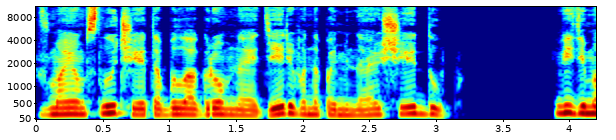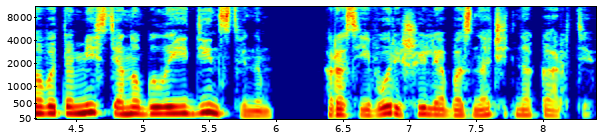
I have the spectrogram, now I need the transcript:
В моем случае это было огромное дерево, напоминающее дуб. Видимо, в этом месте оно было единственным, раз его решили обозначить на карте.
